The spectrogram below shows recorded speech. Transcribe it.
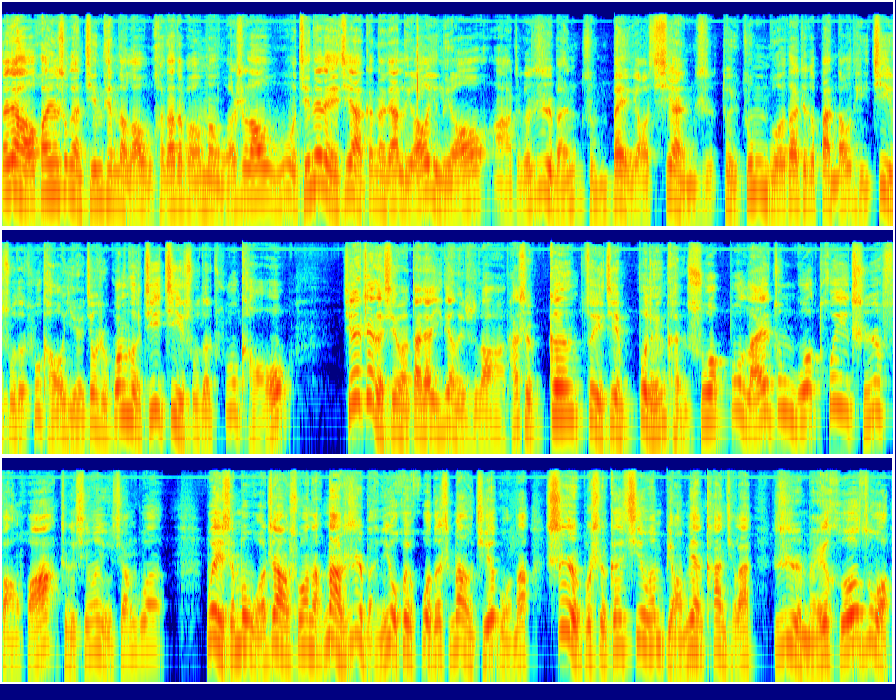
大家好，欢迎收看今天的老五和他的朋友们，我是老五。今天这一期啊，跟大家聊一聊啊，这个日本准备要限制对中国的这个半导体技术的出口，也就是光刻机技术的出口。其实这个新闻大家一定得知道啊，它是跟最近布林肯说不来中国、推迟访华这个新闻有相关。为什么我这样说呢？那日本又会获得什么样的结果呢？是不是跟新闻表面看起来日美合作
